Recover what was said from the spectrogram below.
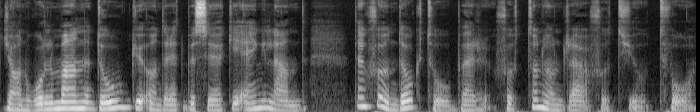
John Woolman dog under ett besök i England den 7 oktober 1772.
